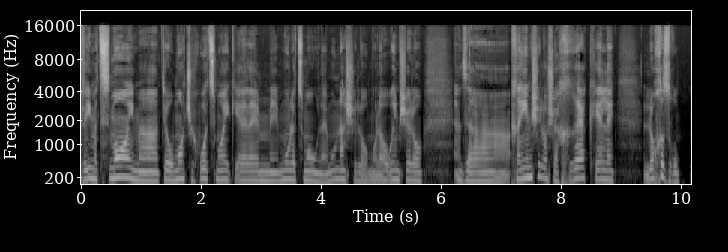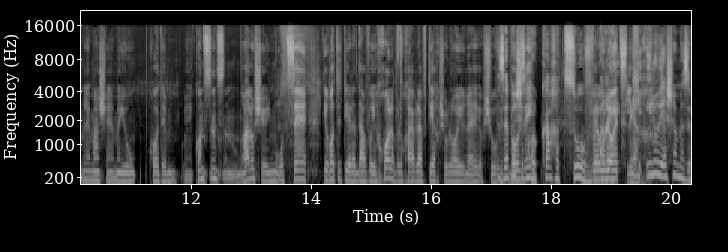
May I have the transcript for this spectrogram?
ועם עצמו, עם התאומות שהוא עצמו הגיע אליהם אה, מול עצמו, מול האמונה שלו, מול ההורים שלו. אז החיים שלו שאחרי הכלא לא חזרו למה שהם היו קודם. קונסטנס אמרה לו שאם הוא רוצה לראות את ילדיו הוא יכול, אבל הוא חייב להבטיח שהוא לא יראה שוב זה את מה בוזי. שכל כך עצוב. והוא לא הצליח. כאילו יש שם איזה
